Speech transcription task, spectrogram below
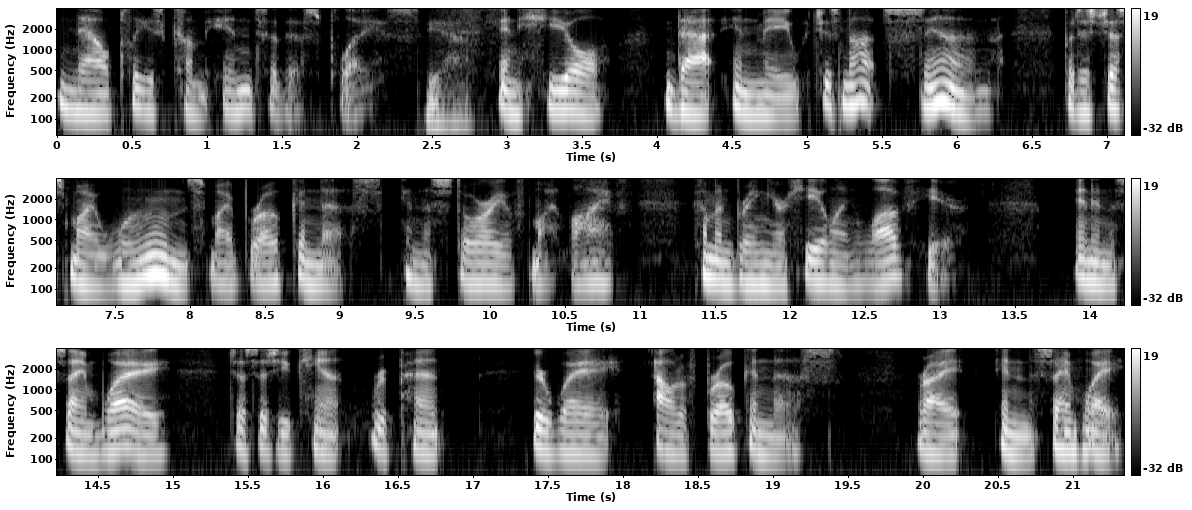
now please come into this place Yes. and heal that in me, which is not sin, but it's just my wounds, my brokenness in the story of my life. Come and bring your healing love here. And in the same way, just as you can't repent your way out of brokenness, right? In the same way,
